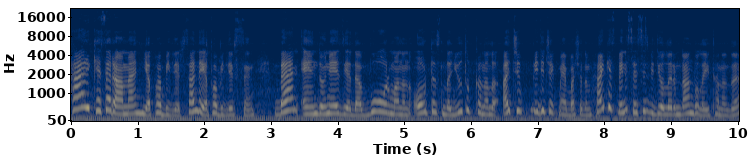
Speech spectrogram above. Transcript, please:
herkese rağmen yapabilir. Sen de yapabilirsin. Ben Endonezya'da bu ormanın ortasında YouTube kanalı açıp video çekmeye başladım. Herkes beni sessiz videolarımdan dolayı tanıdı.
